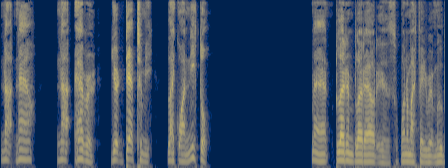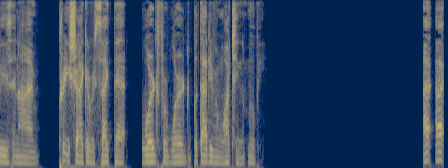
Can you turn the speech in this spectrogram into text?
Not now. Not ever. You're dead to me like Juanito. Man, Blood In Blood Out is one of my favorite movies, and I'm pretty sure I could recite that word for word without even watching the movie. I, I,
